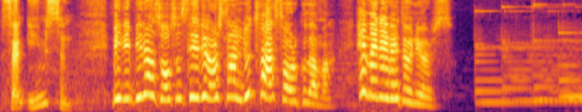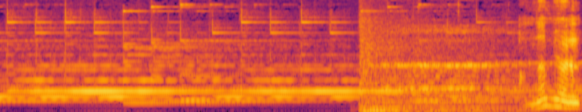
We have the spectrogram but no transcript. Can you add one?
sen iyi misin? Beni biraz olsun seviyorsan lütfen sorgulama. Hemen eve dönüyoruz. Anlamıyorum.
